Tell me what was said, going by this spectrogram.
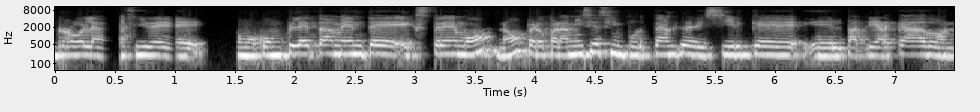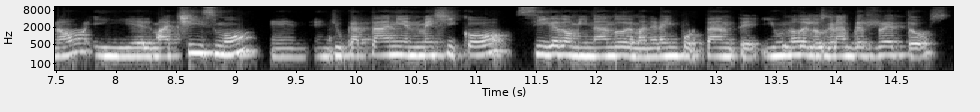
rol así de como completamente extremo, ¿no? Pero para mí sí es importante decir que el patriarcado, ¿no? Y el machismo en, Yucatán y en México sigue dominando de manera importante y uno de los grandes retos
